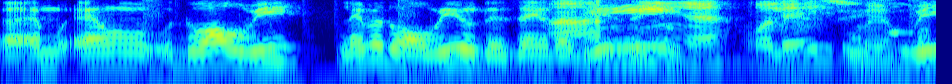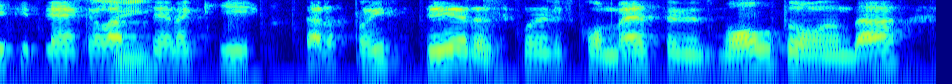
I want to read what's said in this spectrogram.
É, é um, do All-We. Lembra do All-We, o desenho ah, da Disney? Sim, é. Olhei isso mesmo. O All-We que tem aquela sim. cena que os caras estão esteiras. Quando eles começam, eles voltam a andar.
